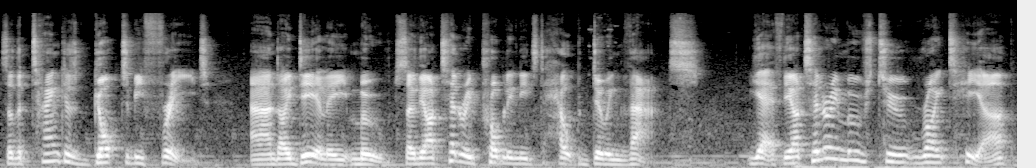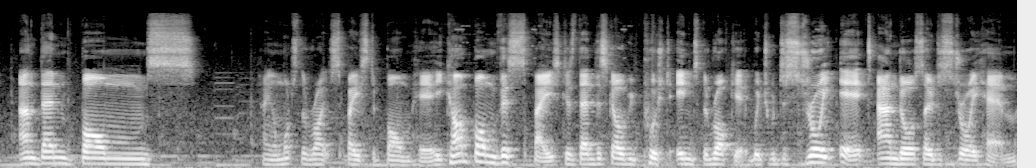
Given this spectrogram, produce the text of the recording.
So the tank has got to be freed, and ideally moved. So the artillery probably needs to help doing that. Yeah, if the artillery moves to right here, and then bombs... Hang on, what's the right space to bomb here? He can't bomb this space, because then this guy will be pushed into the rocket, which would destroy it and also destroy him.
